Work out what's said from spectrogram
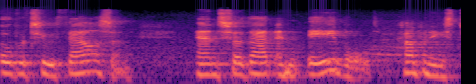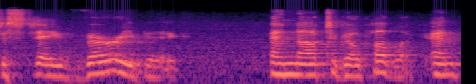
over 2,000, and so that enabled companies to stay very big and not to go public. And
